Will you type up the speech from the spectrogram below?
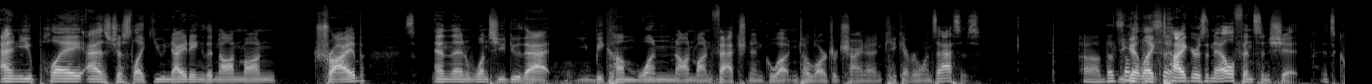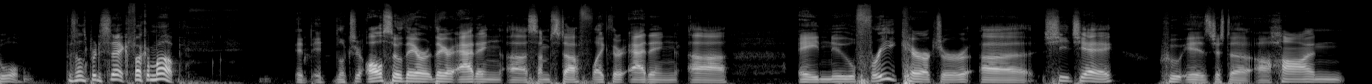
and you play as just like uniting the Nanman tribe. And then once you do that, you become one Nanman faction and go out into larger China and kick everyone's asses. uh, that You get like sick. tigers and elephants and shit. It's cool. That sounds pretty sick. Fuck them up. It, it looks also they're they're adding uh, some stuff like they're adding uh, a new free character uh, Shi Jie, who is just a, a Han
